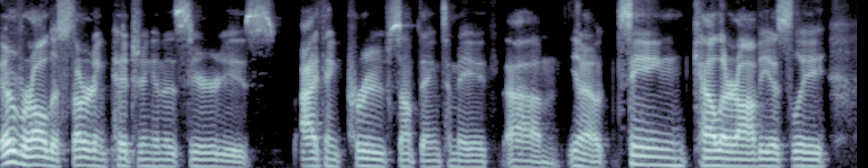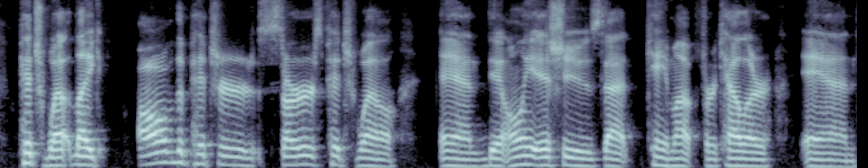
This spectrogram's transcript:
overall, the starting pitching in this series, I think, proved something to me. Um, you know, seeing Keller obviously pitch well. Like all the pitchers, starters pitched well. And the only issues that came up for Keller and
